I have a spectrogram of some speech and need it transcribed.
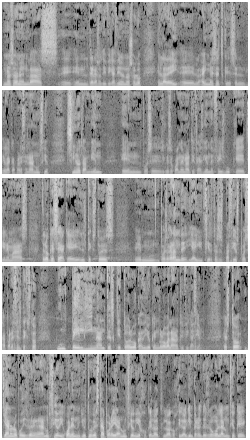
no solo en las eh, de las notificaciones, no solo en la de eh, iMessage, que es en la que aparece en el anuncio, sino también en pues eh, que sé, cuando hay una notificación de Facebook que tiene más de lo que sea que el texto es em, pues grande y hay ciertos espacios pues aparece el texto un pelín antes que todo el bocadillo que engloba la notificación. Esto ya no lo podéis ver en el anuncio igual en YouTube está por ahí el anuncio viejo que lo, ha cogido alguien pero desde luego el anuncio que,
